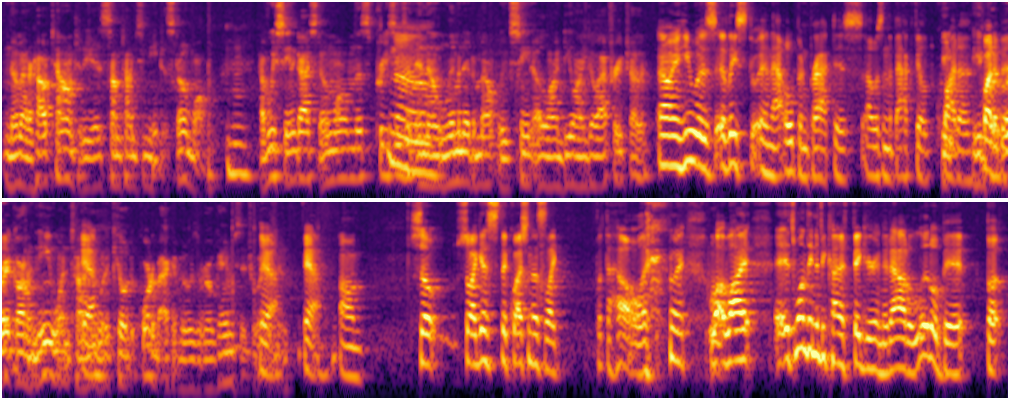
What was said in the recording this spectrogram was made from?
No matter how talented he is, sometimes you need to stonewall. him. Have we seen a guy stonewall in this preseason in the limited amount we've seen O line D line go after each other? I mean, he was, at least in that open practice, I was in the backfield quite he, a bit he quite put a bit. Rick on a knee one time Yeah. and would have killed the quarterback if it was a real game situation. yeah. Um, so, so I guess the question is like, what the hell? like, why, why? It's one thing to be kind of figuring it out a little bit, but,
